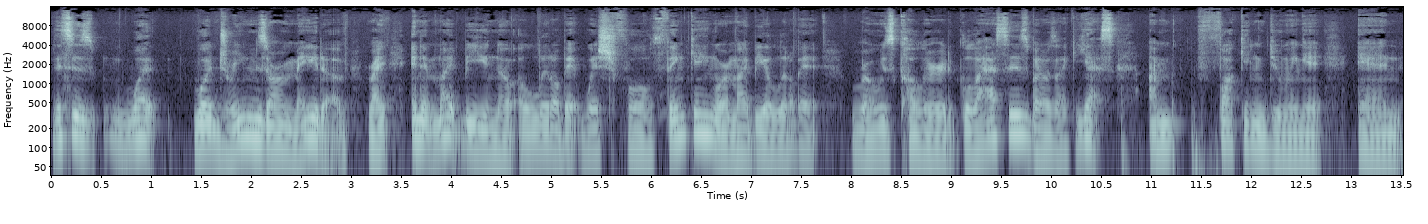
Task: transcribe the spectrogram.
this is what what dreams are made of, right? And it might be, you know, a little bit wishful thinking or it might be a little bit rose colored glasses, but I was like, yes, I'm fucking doing it and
